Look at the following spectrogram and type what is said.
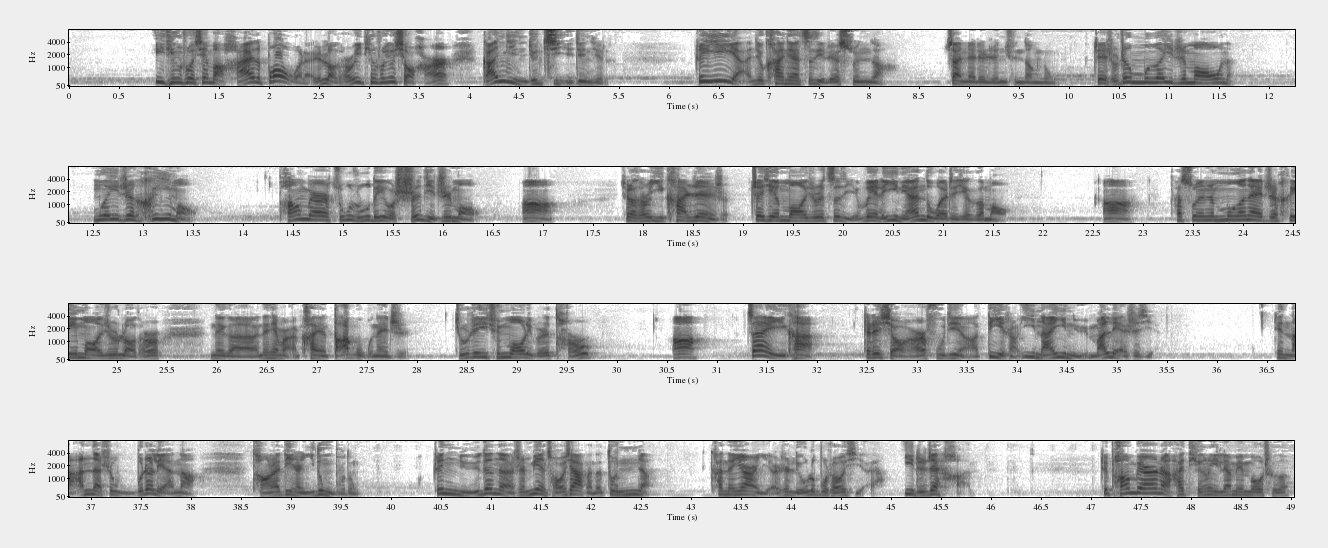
一听说先把孩子抱过来，这老头一听说有小孩赶紧就挤进去了。这一眼就看见自己这孙子站在这人群当中。这时候正摸一只猫呢。摸一只黑猫，旁边足足得有十几只猫啊！这老头一看认识，这些猫就是自己喂了一年多这些个猫啊。他孙子摸那只黑猫，就是老头那个那天晚上看见打鼓那只，就是这一群猫里边的头啊。再一看，在这小孩附近啊，地上一男一女，满脸是血。这男的是捂着脸呐，躺在地上一动不动。这女的呢是面朝下搁那蹲着，看那样也是流了不少血呀，一直在喊。这旁边呢还停了一辆面包车，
